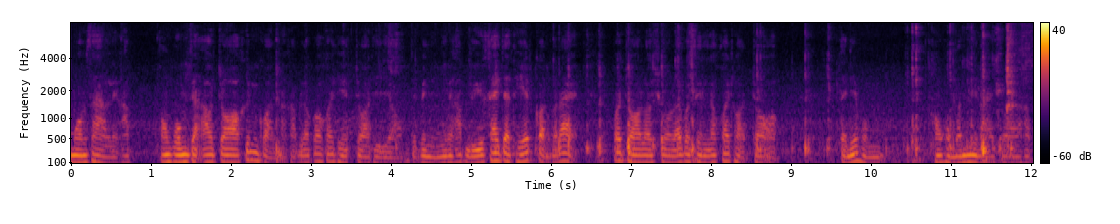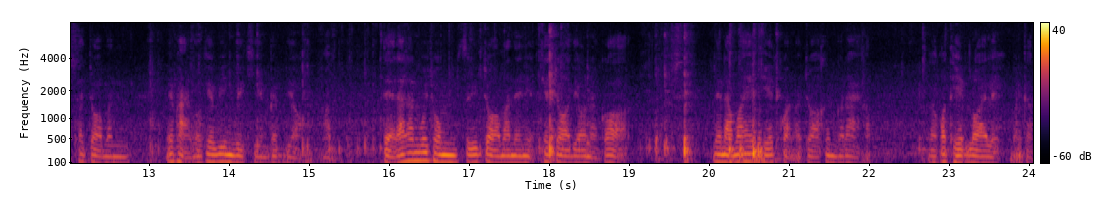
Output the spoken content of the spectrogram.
ทำความสะอาดเลยครับ ของผมจะเอาจอขึ้นก่อนนะครับ แล้วก็ค่อยเทสจอทีเดียว จะเป็นอย่างนี้นะครับ หรือใครจะเทสก่อนก็ได้ว่าจอเราชัวร์ร้อยเปอร์เซ็นต์แล้วค่อยถอดจอออก แต่นี่ผมของผมมันมีหลายจอนะครับ ถ้าจอมันไม่ผ่านก็แค่วิ่งไปเคลมแป๊บเดียวครับ แต่ถ้าท่านผู้ชมซื้อจอมาในเน็ตแค่จอเดียวเนี่ยก็ แนะนำว่าให้เทสก่อนเอาจอขึ้นก็ได้ครับแล้วก็เทสรอยเลยเหมือนกับ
